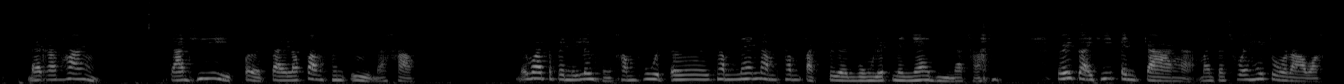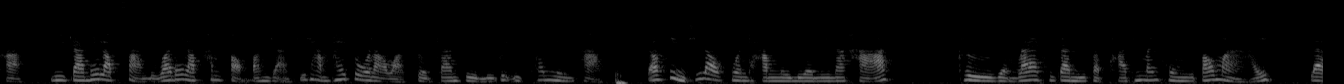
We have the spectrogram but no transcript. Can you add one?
ำแม้กระทั่งการที่เปิดใจรับฟังคนอื่นนะคะ ไม่ว่าจะเป็นในเรื่องของคำพูดเอ่ยคำแนะนำคำตักเตือนวงเล็บในแง่ดีนะคะด้วยใจที่เป็นกลางอะ่ะ มันจะช่วยให้ตัวเราอะค่ะ มีการได้รับสารหรือว่าได้รับคำตอบบางอย่างที่ทำให้ตัวเราอะเกิดการตื่นรู้ไปอีกขั้นหนึ่งค่ะ แล้วสิ่งที่เราควรทำในเดือนนี้นะคะ คืออย่างแรกคือการมีศรัทธาที่มั่นคงมีเป้าหมาย และ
